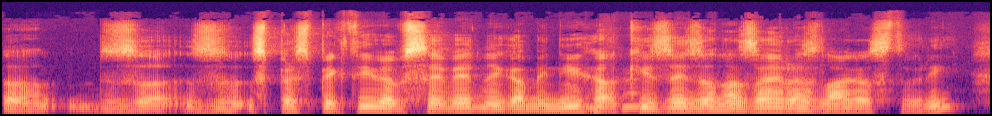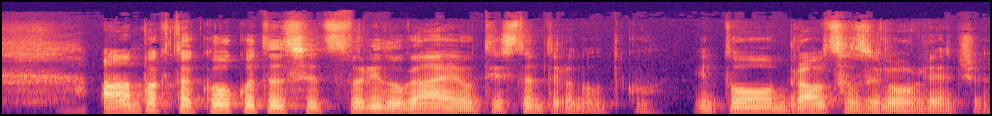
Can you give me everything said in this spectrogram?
uh, z, z, z perspektive vsevednega meniha, ki zdaj za nazaj razlaga stvari, ampak tako, kot se stvari dogajajo v tistem trenutku. In to bralca zelo vleče.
